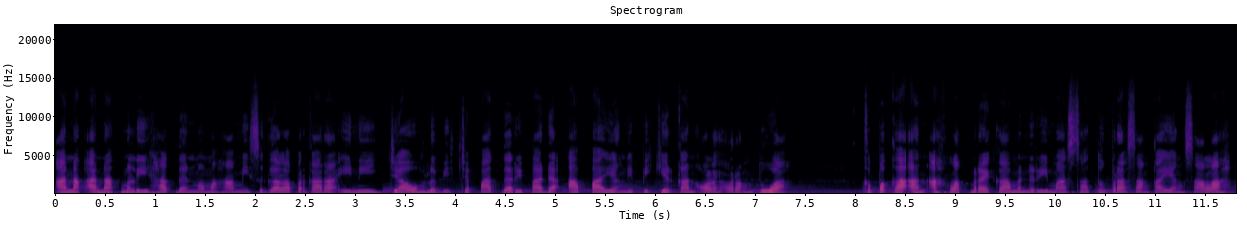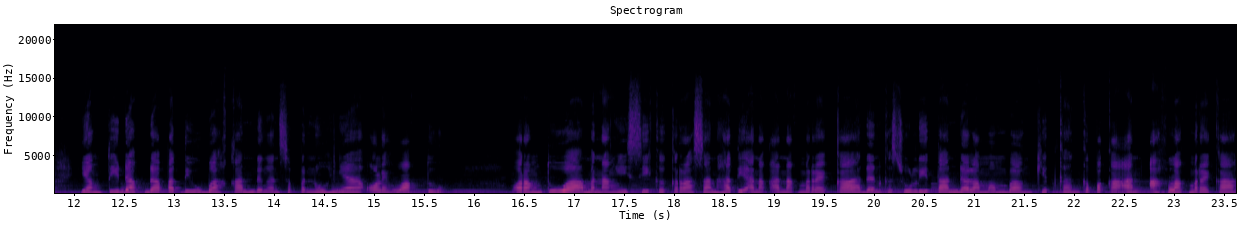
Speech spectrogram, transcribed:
Anak-anak melihat dan memahami segala perkara ini jauh lebih cepat daripada apa yang dipikirkan oleh orang tua Kepekaan akhlak mereka menerima satu prasangka yang salah yang tidak dapat diubahkan dengan sepenuhnya oleh waktu. Orang tua menangisi kekerasan hati anak-anak mereka dan kesulitan dalam membangkitkan kepekaan akhlak mereka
